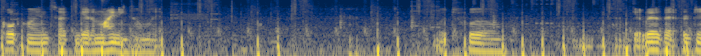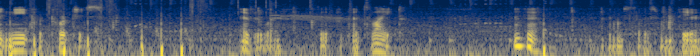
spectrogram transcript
gold coins so I can get a mining helmet. Which will get rid of that urgent need for torches everywhere. That's light. Okay. Let's this one up here.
